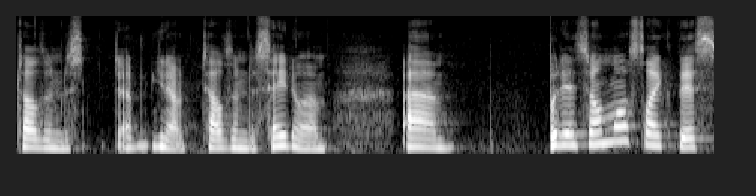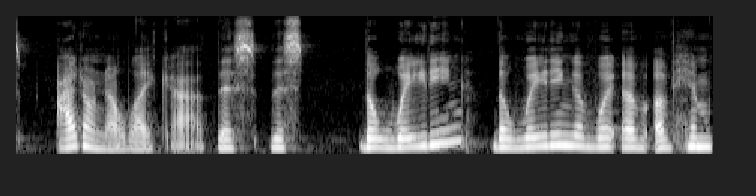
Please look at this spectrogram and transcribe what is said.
tells him to, uh, you know, tells him to say to him. Um, but it's almost like this, I don't know, like uh, this, this, the waiting, the waiting of, of, of him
